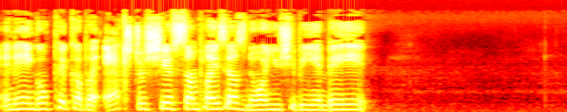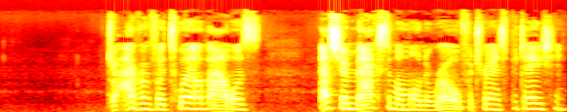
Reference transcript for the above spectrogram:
and then go pick up an extra shift someplace else knowing you should be in bed? Driving for 12 hours that's your maximum on the road for transportation.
